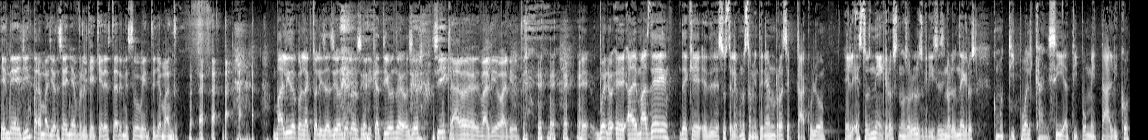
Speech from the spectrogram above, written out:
en Medellín para mayor seña por el que quiere estar en este momento llamando. Válido con la actualización de los indicativos nuevos. ¿sí? sí, claro, es válido, válido. Eh, bueno, eh, además de, de que eh, estos teléfonos también tenían un receptáculo, el- estos negros, no solo los grises, sino los negros, como tipo alcancía, tipo metálico,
